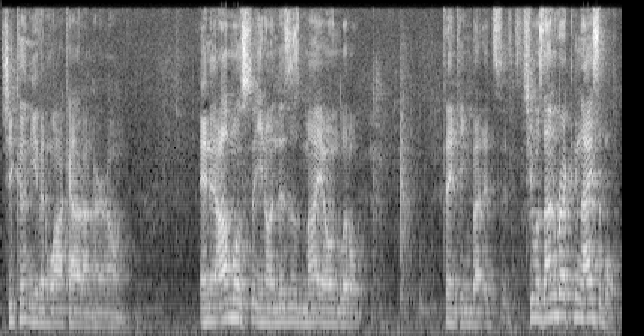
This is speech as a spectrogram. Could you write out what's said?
She couldn't even walk out on her own. And it almost, you know, and this is my own little thinking, but it's, it's she was unrecognizable.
